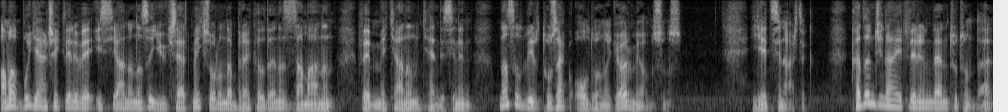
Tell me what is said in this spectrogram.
Ama bu gerçekleri ve isyanınızı yükseltmek zorunda bırakıldığınız zamanın ve mekanın kendisinin nasıl bir tuzak olduğunu görmüyor musunuz? Yetsin artık. Kadın cinayetlerinden tutun da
